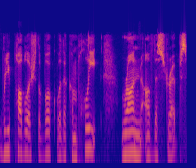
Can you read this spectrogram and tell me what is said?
republish the book with a complete run of the strips.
